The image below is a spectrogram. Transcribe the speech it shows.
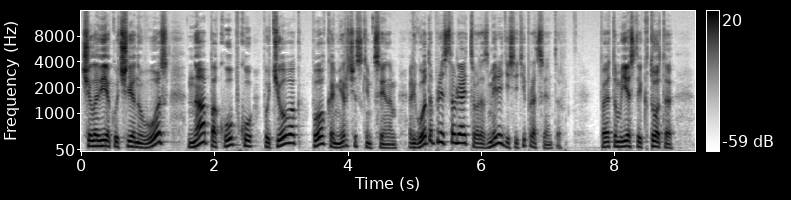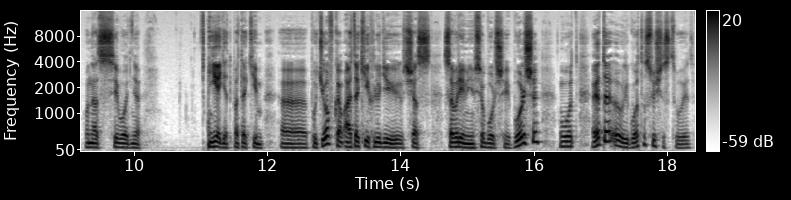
человеку, члену ВОЗ, на покупку путевок по коммерческим ценам. Льгота представляет в размере 10%. Поэтому если кто-то у нас сегодня едет по таким э, путевкам, а таких людей сейчас со временем все больше и больше, вот, эта льгота существует.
